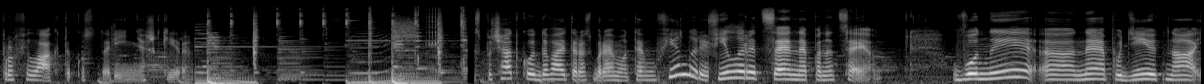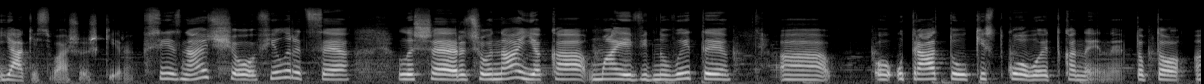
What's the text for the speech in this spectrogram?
профілактику старіння шкіри. Спочатку давайте розберемо тему філерів. Філери це не панацея. Вони е, не подіють на якість вашої шкіри. Всі знають, що філери це лише речовина, яка має відновити е, утрату кісткової тканини. Тобто е,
